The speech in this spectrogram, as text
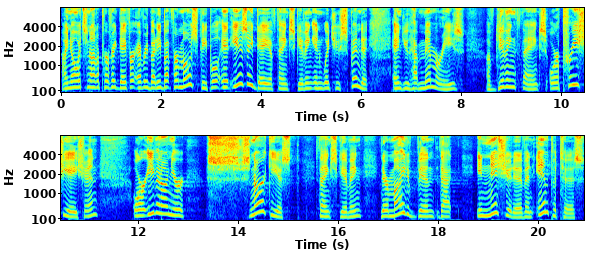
I know it's not a perfect day for everybody, but for most people, it is a day of thanksgiving in which you spend it and you have memories of giving thanks or appreciation, or even on your snarkiest Thanksgiving, there might have been that initiative and impetus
